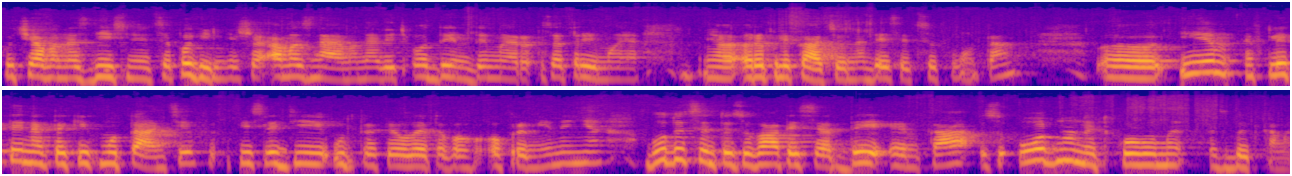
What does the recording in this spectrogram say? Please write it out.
хоча вона здійснюється повільніше, а ми знаємо, навіть один димер затримує е, реплікацію на 10 секунд. так? Е, І в клітинах таких мутантів після дії ультрафіолетового опромінення будуть синтезуватися ДНК з однонитковими збитками.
